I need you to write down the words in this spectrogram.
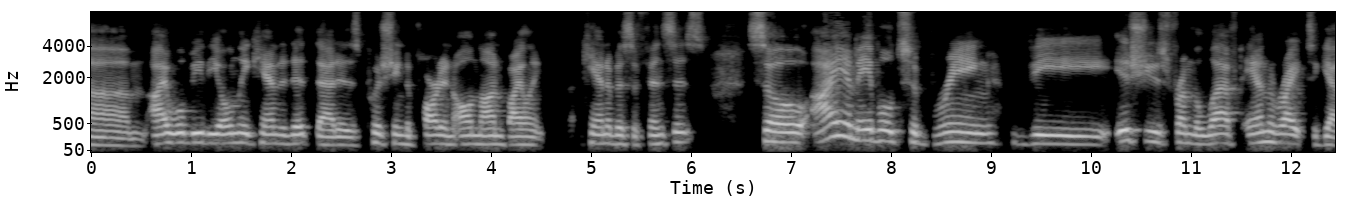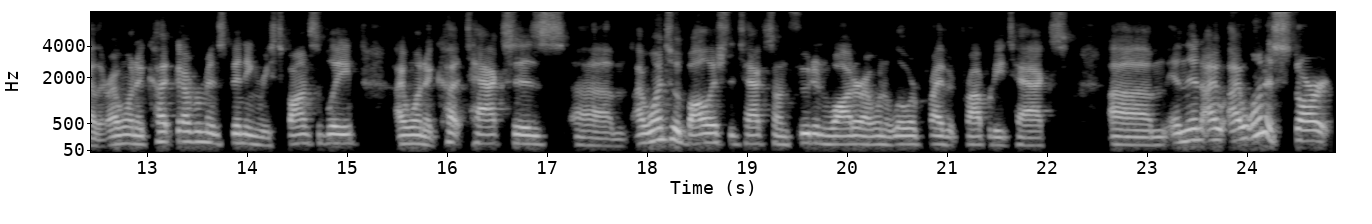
Um, I will be the only candidate that is pushing to pardon all nonviolent cannabis offenses. So I am able to bring the issues from the left and the right together. I want to cut government spending responsibly. I want to cut taxes. Um, I want to abolish the tax on food and water. I want to lower private property tax. Um, and then I, I want to start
